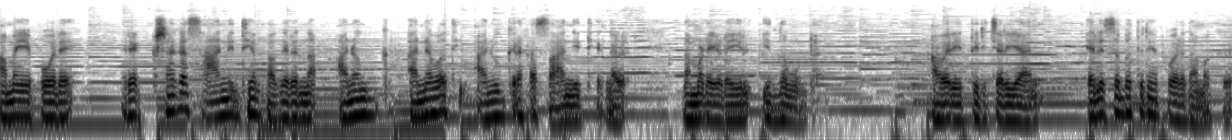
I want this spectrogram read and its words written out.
അമ്മയെപ്പോലെ രക്ഷക സാന്നിധ്യം പകരുന്ന അനു അനവധി അനുഗ്രഹ സാന്നിധ്യങ്ങൾ നമ്മുടെ ഇടയിൽ ഇന്നുമുണ്ട്. അവരെ തിരിച്ചറിയാൻ എലിസബത്തിനെ പോലെ നമുക്ക്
